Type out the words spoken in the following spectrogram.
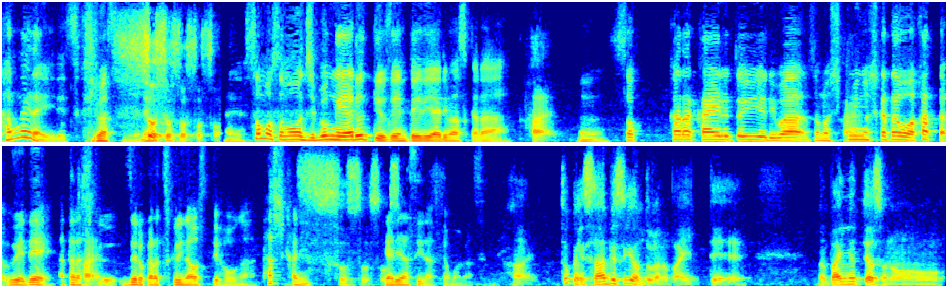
ー考えないで作りますんでね。そうそうそうそうそもそも自分がやるっていう前提でやりますから、はい。うん、そこから変えるというよりは、その仕組みの仕方を分かった上で、新しはくゼロから作り直すっていう方が、確かにそうそうそうやりやすいなって思いますよね。はい。特にサービス業のとかの場合って、まあ場合によってはその、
